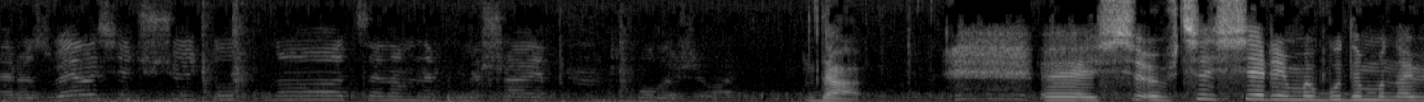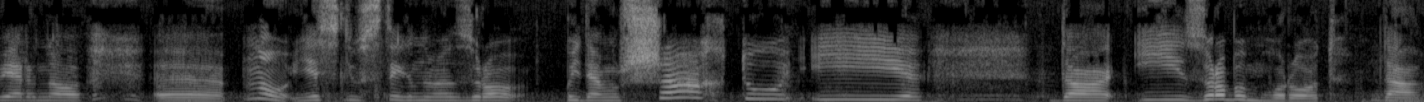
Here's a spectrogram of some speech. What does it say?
Не розвилися чуть-чуть тут, але це нам не помішає повиживати. Да. Е, в цій серії ми будемо, напевно, е, ну, якщо встигнемо, зро... підемо в шахту і. Да, і зробимо город. Да.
